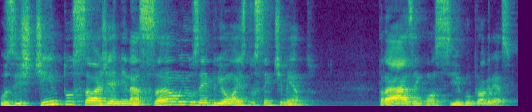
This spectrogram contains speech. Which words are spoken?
Os instintos são a germinação e os embriões do sentimento. Trazem consigo o progresso.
